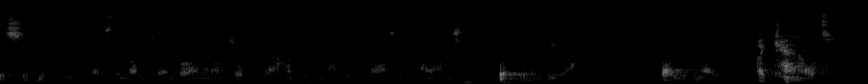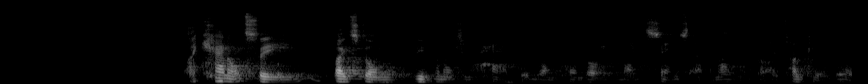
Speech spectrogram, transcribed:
is significantly less than long-term borrowing, and I'm talking about hundreds and hundreds of thousands of pounds in a year. So, you know, I cannot, I cannot see, based on the information I have, that long-term borrowing makes sense at the moment, but I totally agree,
